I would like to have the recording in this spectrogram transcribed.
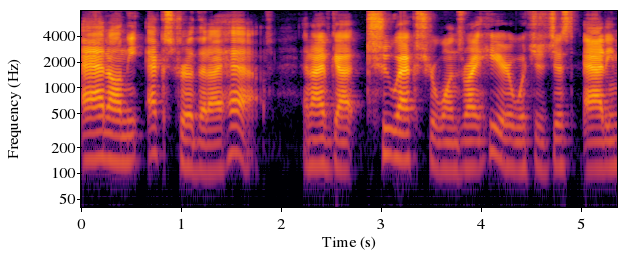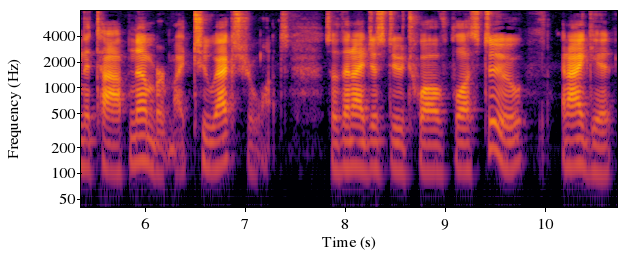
add on the extra that I have. And I've got two extra ones right here, which is just adding the top number, my two extra ones. So then I just do 12 plus 2, and I get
